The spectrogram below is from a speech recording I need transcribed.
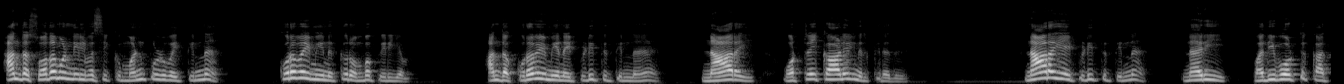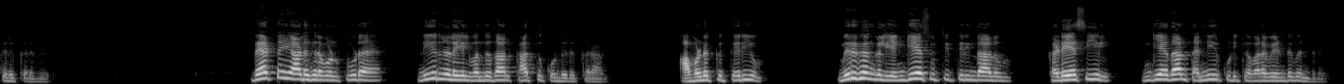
அந்த சொத மண்ணில் வசிக்கும் மண்புழுவை தின்ன குறவை மீனுக்கு ரொம்ப பிரியம். அந்த குறவை மீனை பிடித்து தின்ன நாரை ஒற்றை காலில் நிற்கிறது. நாரையை பிடித்து தின்ன நரி பதிவோட்டு காத்திருக்கிறது. வேட்டையாடுகிறவன் கூட நீர்நிலையில் வந்துதான் காத்து கொண்டிருக்கிறான். அவனுக்கு தெரியும் மிருகங்கள் எங்கே சுற்றித் திரிந்தாலும் கடைசியில் இங்கேதான் தண்ணீர் குடிக்க வர வேண்டும் என்று.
